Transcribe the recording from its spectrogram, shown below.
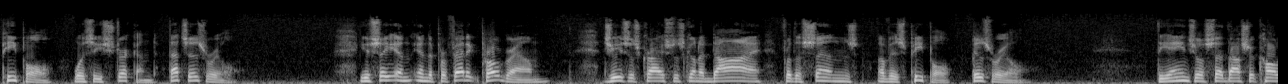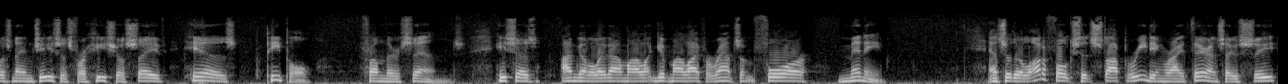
people was he stricken. That's Israel. You see, in, in the prophetic program, Jesus Christ was going to die for the sins of his people, Israel. The angel said, Thou shalt call his name Jesus, for he shall save his people from their sins. He says, I'm going to lay down my give my life a ransom for many. And so there are a lot of folks that stop reading right there and say, see,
